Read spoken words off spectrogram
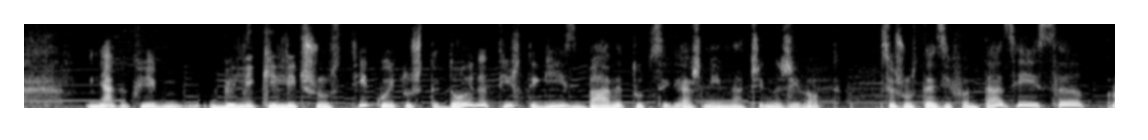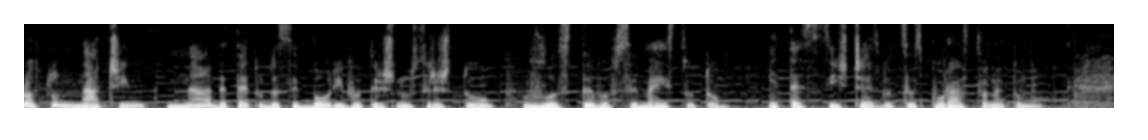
някакви велики личности, които ще дойдат и ще ги избавят от сегашния начин на живот. Всъщност тези фантазии са просто начин на детето да се бори вътрешно срещу властта в семейството. И те си изчезват с порастването му.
